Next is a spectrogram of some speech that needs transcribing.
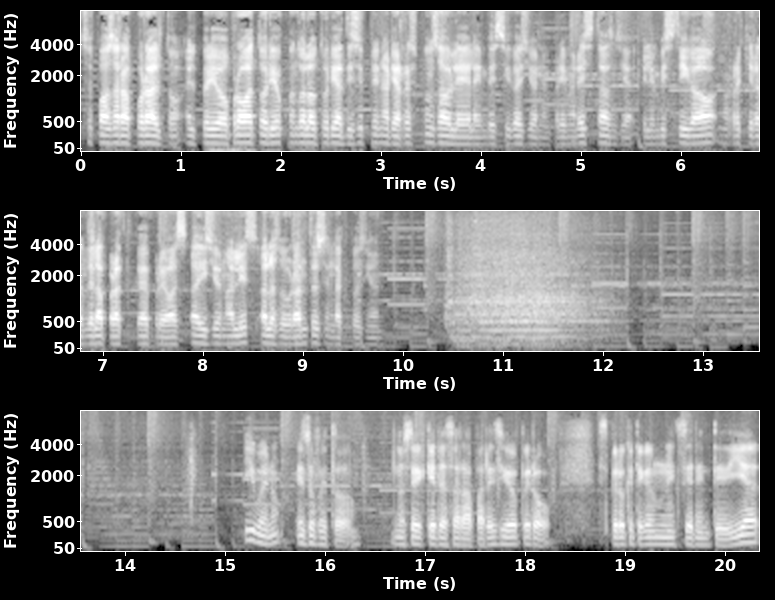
Se pasará por alto el periodo probatorio cuando la autoridad disciplinaria responsable de la investigación en primera instancia y el investigado no requieran de la práctica de pruebas adicionales a las sobrantes en la actuación. Y bueno, eso fue todo. No sé qué les hará parecido, pero espero que tengan un excelente día,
